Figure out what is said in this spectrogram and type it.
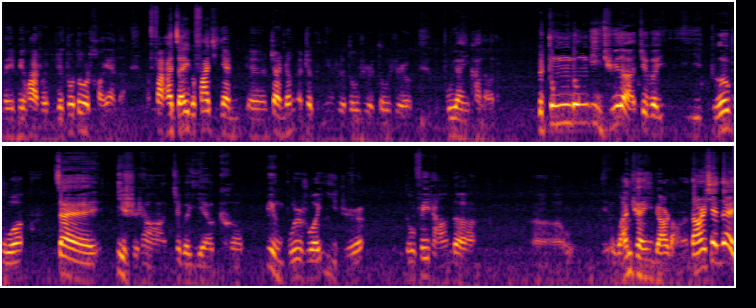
没没话说，你这都都是讨厌的。发还再一个发起战呃战争，这肯定是都是都是不愿意看到的。这中东地区的这个以德国在历史上啊，这个也可并不是说一直。都非常的，呃，完全一边倒的。当然，现在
